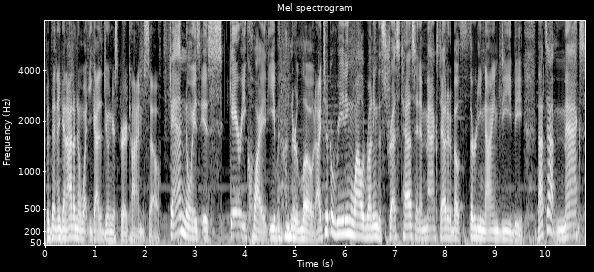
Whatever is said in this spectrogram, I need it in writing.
But then again, I don't know what you guys do in your spare time, so. Fan noise is scary quiet even under load. I took a reading while running the stress test and it maxed out at about 39 dB. That's at max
